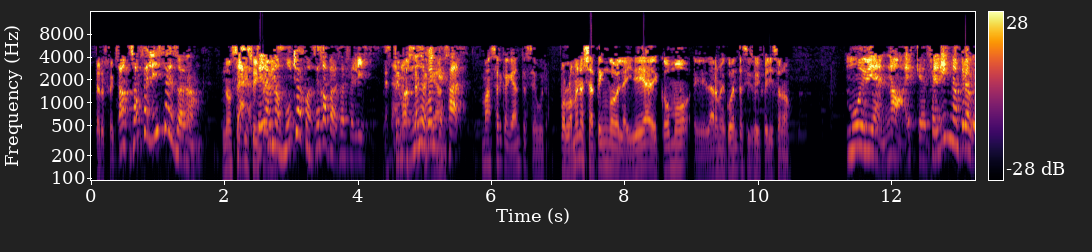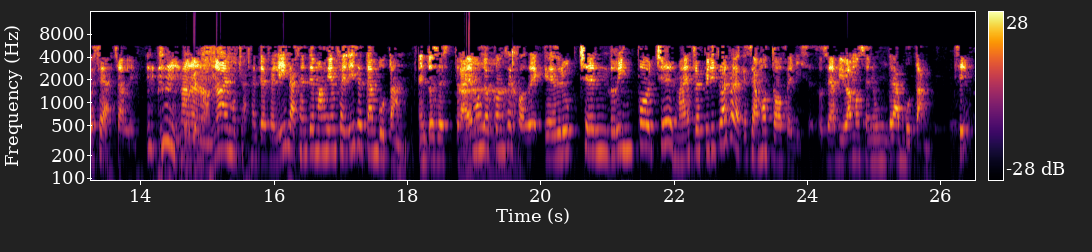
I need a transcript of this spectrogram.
Perfecto. ¿Son, son felices o no? No sé O sea, si soy estoy dando feliz. muchos consejos para ser feliz. O sea, Estoy no, más, no se cerca pueden que quejar. antes. más cerca que antes, seguro. Por lo menos ya tengo la idea de cómo eh, darme cuenta si soy feliz o no. Muy bien, no, es que feliz no creo que sea, Charlie. no, ¿Por qué no, no, no? hay mucha gente feliz, la gente más bien feliz está en Bután. Entonces traemos Ah. los consejos de Kedrukchen Rinpoche, el maestro espiritual, para que seamos todos felices. O sea, vivamos en un gran Bután. ¿Sí?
